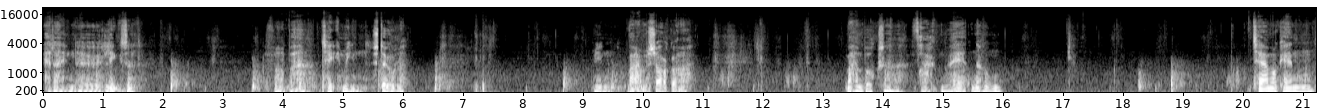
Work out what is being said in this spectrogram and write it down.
Er der en øh, længsel for at bare tage mine støvler, mine varme sokker og varme bukser, og frakken og hatten og hunden. Termokanden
